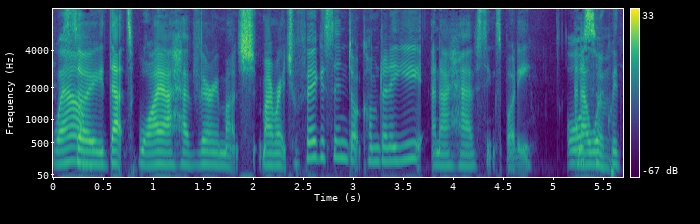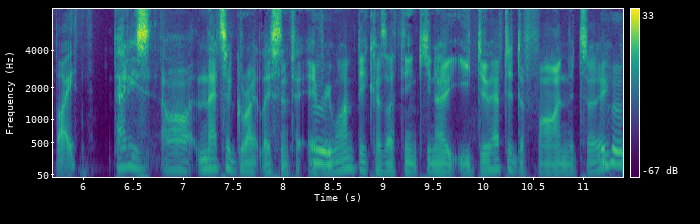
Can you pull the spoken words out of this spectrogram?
Wow. So that's why I have very much my rachelferguson.com.au and I have Synxbody. And I work with both. That is, oh, and that's a great lesson for Mm. everyone because I think you know you do have to define the 2 Mm-hmm.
